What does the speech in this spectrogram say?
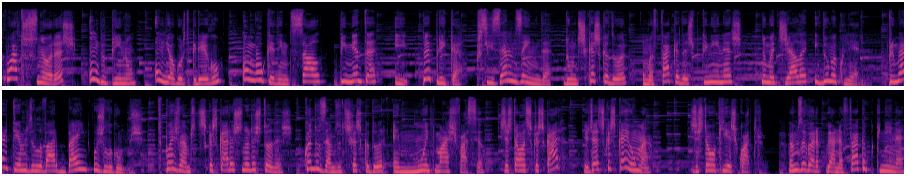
4 cenouras, um pepino, um iogurte grego, um bocadinho de sal, pimenta e paprika. Precisamos ainda de um descascador, uma faca das pequeninas, de uma tigela e de uma colher. Primeiro temos de lavar bem os legumes. Depois vamos descascar as cenouras todas. Quando usamos o descascador é muito mais fácil. Já estão a descascar? Eu já descasquei uma. Já estão aqui as quatro. Vamos agora pegar na faca pequenina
